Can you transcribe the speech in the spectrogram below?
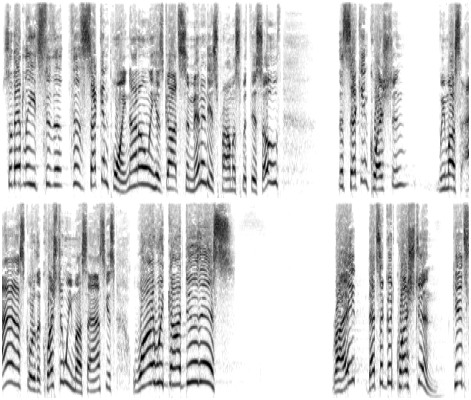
So that leads to the, to the second point. Not only has God cemented his promise with this oath, the second question we must ask, or the question we must ask, is why would God do this? Right? That's a good question. Kids,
